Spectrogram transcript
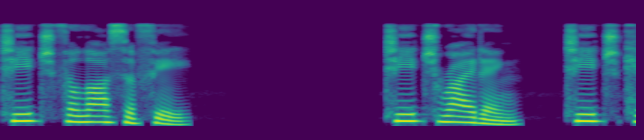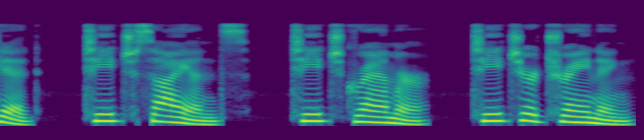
teach philosophy, teach writing, teach kid, teach science, teach grammar, teacher training,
